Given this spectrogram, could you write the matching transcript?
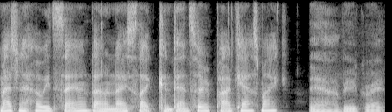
Imagine how he'd sound on a nice like condenser podcast mic. Yeah, it'd be great.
